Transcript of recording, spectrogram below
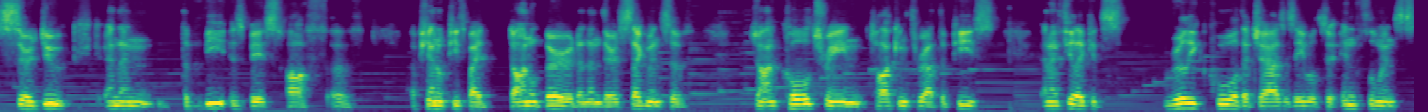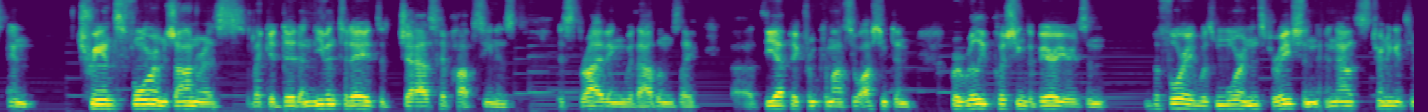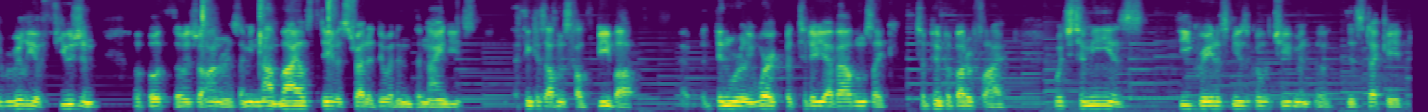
Sir Duke, and then the beat is based off of a piano piece by Donald Byrd, and then there are segments of John Coltrane talking throughout the piece. And I feel like it's really cool that jazz is able to influence and transform genres like it did. And even today, the jazz hip hop scene is is thriving with albums like uh, The Epic from Kamasi Washington. We're really pushing the barriers. And before it was more an inspiration, and now it's turning into really a fusion of both those genres. I mean, not Miles Davis tried to do it in the 90s. I think his album is called Doo-Bop. It didn't really work, but today you have albums like To Pimp a Butterfly, which to me is the greatest musical achievement of this decade,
